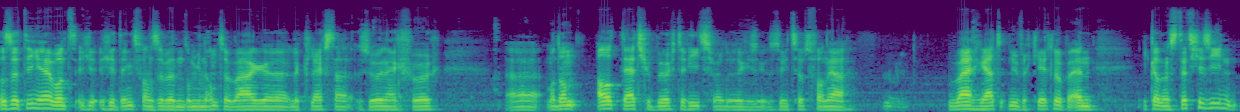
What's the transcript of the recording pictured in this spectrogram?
dat is het ding, hè, want je, je, denkt van ze hebben een dominante wagen, Leclerc staat zo erg voor. Uh, maar dan altijd gebeurt er iets waardoor je zoiets hebt van ja, waar gaat het nu verkeerd lopen? En ik had een stat gezien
